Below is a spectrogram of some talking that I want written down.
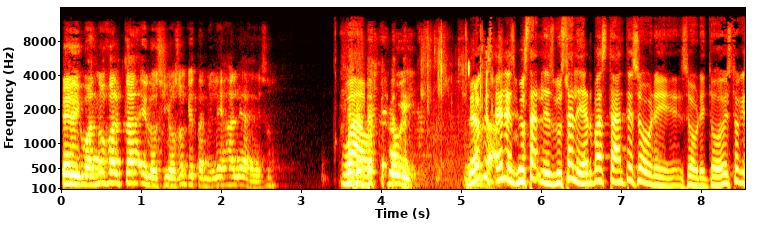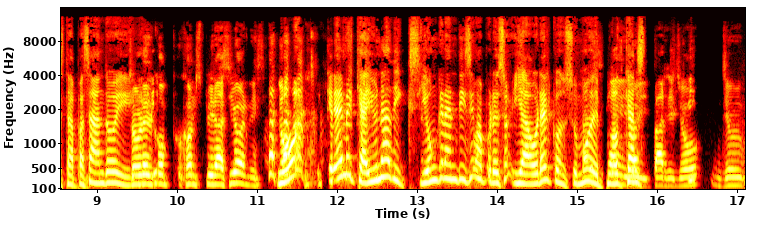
Pero igual no falta el ocioso que también le jale a eso. Wow. Veo que a ustedes les gusta, les gusta leer bastante sobre, sobre todo esto que está pasando y, Sobre el conspiraciones. no, créeme que hay una adicción grandísima por eso y ahora el consumo de Sí, podcast. y, parce, yo, yo,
